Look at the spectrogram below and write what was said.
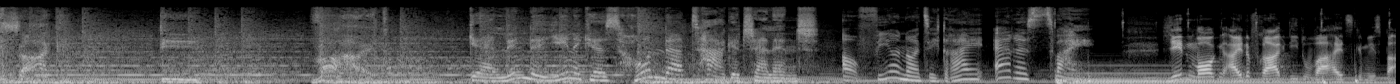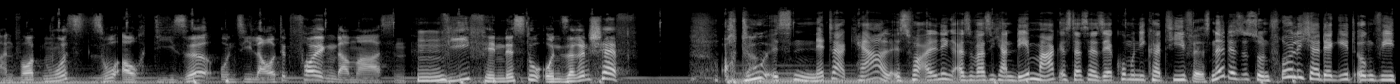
Sag die Wahrheit. Gerlinde Jenekes 100-Tage-Challenge auf 94.3 RS2. Jeden Morgen eine Frage, die du wahrheitsgemäß beantworten musst. So auch diese. Und sie lautet folgendermaßen. Wie findest du unseren Chef? Ach du, ist ein netter Kerl. Ist vor allen Dingen, also was ich an dem mag, ist, dass er sehr kommunikativ ist. Ne? Das ist so ein fröhlicher, der geht irgendwie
